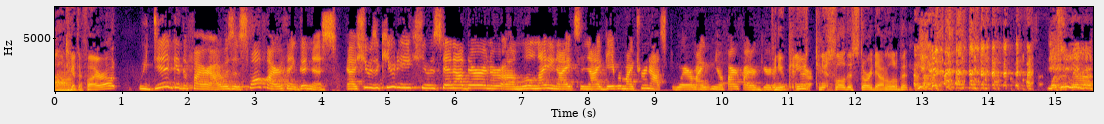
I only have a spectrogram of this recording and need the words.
Did you get the fire out? We did get the fire out. It was a small fire, thank goodness. Uh, she was a cutie. She was standing out there in her um, little nighty nights, and I gave her my turnouts to wear my, you know, firefighter gear. Can you can you can you slow this story down a little bit? Wasn't there, a,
